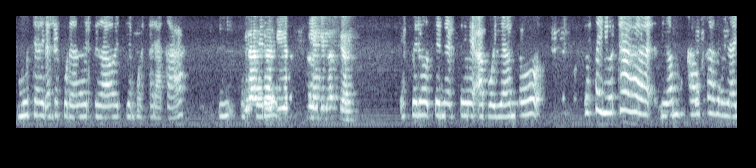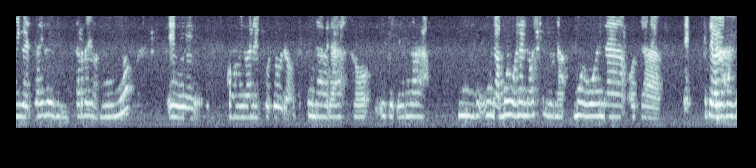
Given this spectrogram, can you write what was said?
Muchas gracias por haberte dado el tiempo de estar acá. Gracias a ti por la invitación. Espero tenerte apoyando esta y otras, digamos, causas de la libertad y del bienestar de los niños eh, conmigo en el futuro. Un abrazo y que tengas una muy buena noche y una muy buena otra, eh, que te vaya muy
